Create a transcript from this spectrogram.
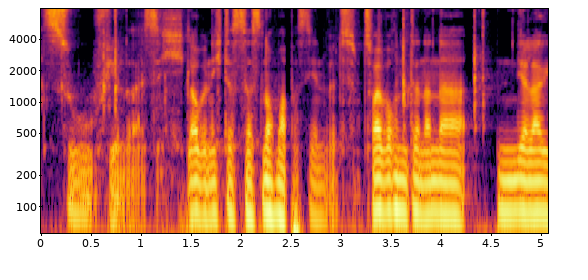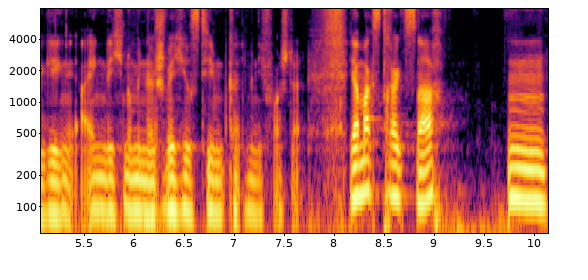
zu 34. Ich glaube nicht, dass das nochmal passieren wird. Zwei Wochen hintereinander Niederlage gegen eigentlich nominell schwächeres Team, kann ich mir nicht vorstellen. Ja, Max tragt es nach. Hm,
